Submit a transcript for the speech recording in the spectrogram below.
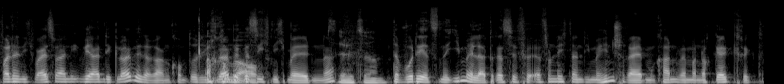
weil er nicht weiß, wie er an die Gläubiger rankommt oder die Ach, Gläubiger sich nicht melden. Ne? Seltsam. Da wurde jetzt eine E-Mail-Adresse veröffentlicht, an die man hinschreiben kann, wenn man noch Geld kriegt.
